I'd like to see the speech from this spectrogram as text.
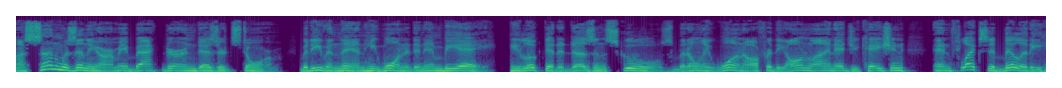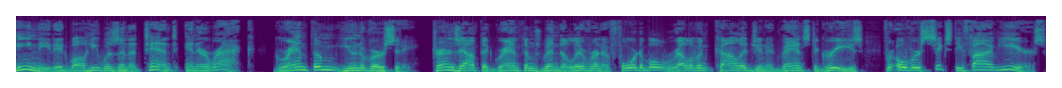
My son was in the Army back during Desert Storm, but even then he wanted an MBA. He looked at a dozen schools, but only one offered the online education and flexibility he needed while he was in a tent in Iraq. Grantham University. Turns out that Grantham's been delivering affordable, relevant college and advanced degrees for over 65 years.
